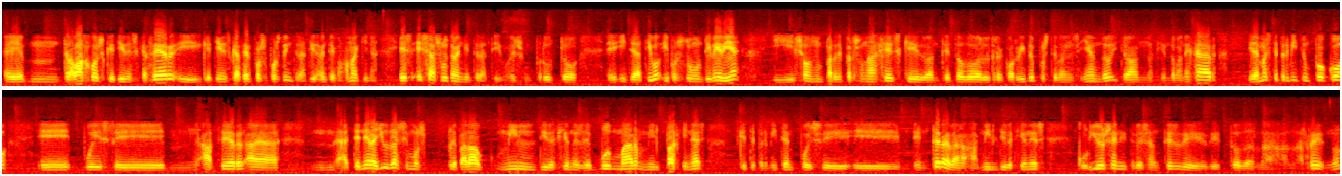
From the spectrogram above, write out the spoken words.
eh, mm, trabajos que tienes que hacer y que tienes que hacer, por supuesto, interactivamente con la máquina. Es, es absolutamente interactivo, es un producto eh, interactivo y, por supuesto, multimedia y son un par de personajes que durante todo el recorrido pues te van enseñando y te van haciendo manejar y además te permite un poco eh, pues eh, hacer a, a tener ayudas hemos preparado mil direcciones de bookmark mil páginas te permiten pues eh, eh, entrar a, mil direcciones curiosas e interesantes de, de toda la, red ¿no?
